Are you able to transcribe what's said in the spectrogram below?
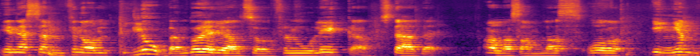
i en SM-final i Globen, då är det ju alltså från olika städer. Alla samlas och ingen...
